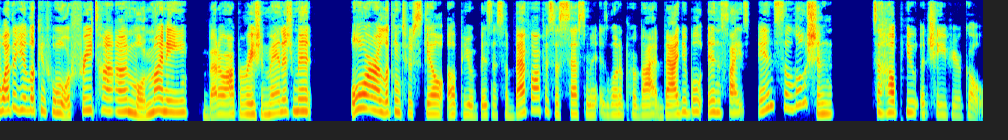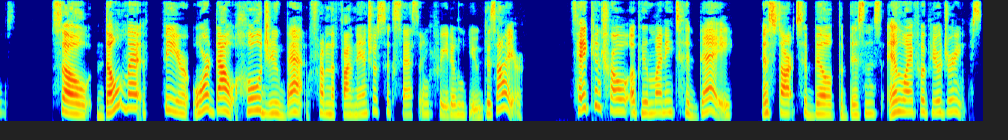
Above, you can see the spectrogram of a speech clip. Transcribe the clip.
whether you're looking for more free time, more money, better operation management, or are looking to scale up your business, a back office assessment is going to provide valuable insights and solutions to help you achieve your goals. So, don't let fear or doubt hold you back from the financial success and freedom you desire. Take control of your money today and start to build the business and life of your dreams.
